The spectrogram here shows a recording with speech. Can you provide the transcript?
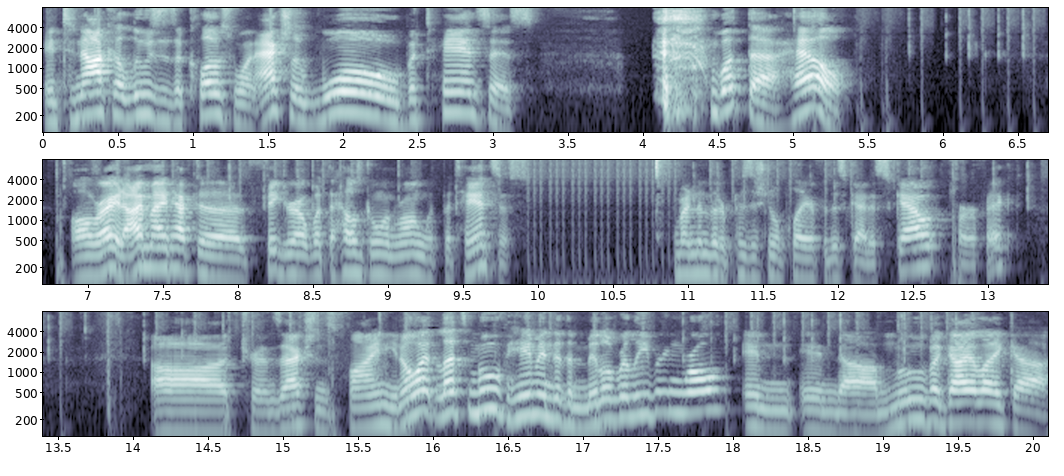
And Tanaka loses a close one. Actually, whoa, Betances. what the hell? All right, I might have to figure out what the hell's going wrong with Betances. Find another positional player for this guy to scout. Perfect. Uh, transactions fine. You know what? Let's move him into the middle relieving role and and uh, move a guy like uh,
